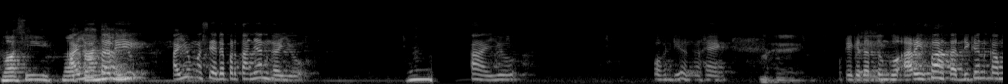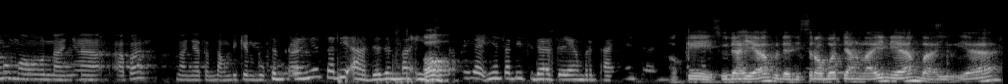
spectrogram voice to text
masih mau Ayu tanya? tadi, Ayu? Ayu masih ada pertanyaan nggak Ayu? Hmm. Ayu. Oh dia ngeheng. Oke. Oke kita Baik. tunggu. Arifah tadi kan kamu mau nanya apa? Nanya tentang bikin buku kan? Sebenarnya tadi ada tentang ini, Oh. tapi kayaknya tadi sudah ada yang bertanya dan Oke, sudah ya, udah diserobot yang lain ya Mbak Ayu ya.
